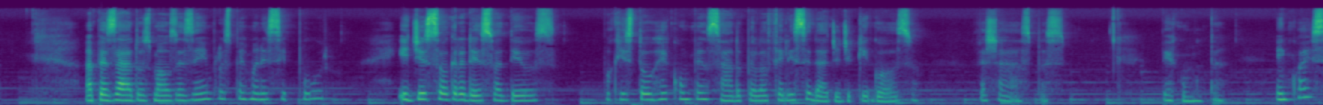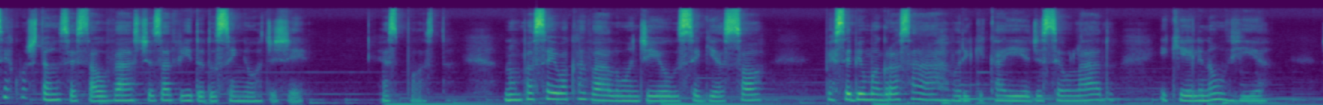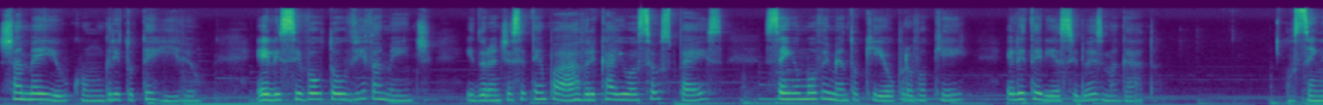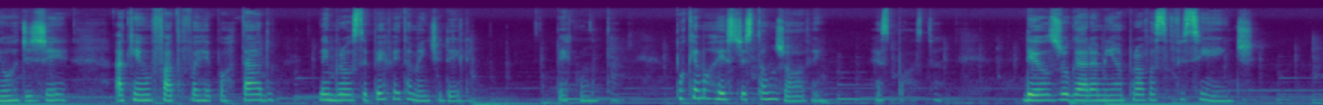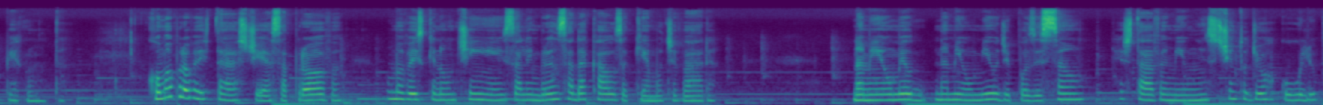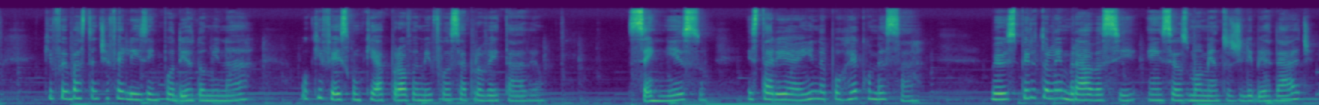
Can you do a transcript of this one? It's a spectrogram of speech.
Apesar dos maus exemplos, permaneci puro, e disso agradeço a Deus porque estou recompensado pela felicidade de que gozo. Fecha aspas. Pergunta: Em quais circunstâncias salvastes a vida do Senhor de G? Resposta: Num passeio a cavalo onde eu o seguia só, percebi uma grossa árvore que caía de seu lado e que ele não via. Chamei-o com um grito terrível. Ele se voltou vivamente e durante esse tempo a árvore caiu aos seus pés sem o movimento que eu provoquei, ele teria sido esmagado. O senhor de G, a quem o fato foi reportado, lembrou-se perfeitamente dele. Pergunta: Por que morrestes tão jovem? Resposta: Deus julgara a minha prova suficiente. Pergunta: Como aproveitaste essa prova, uma vez que não tinhas a lembrança da causa que a motivara? Na minha, na minha humilde posição, restava-me um instinto de orgulho que fui bastante feliz em poder dominar, o que fez com que a prova me fosse aproveitável. Sem isso, estaria ainda por recomeçar. Meu espírito lembrava-se em seus momentos de liberdade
